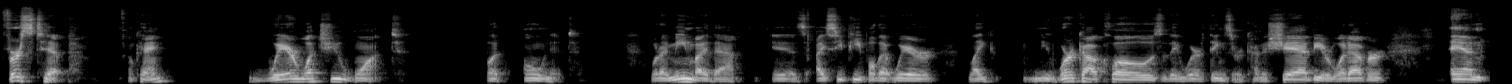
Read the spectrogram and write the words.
First tip, okay? Wear what you want, but own it. What I mean by that is I see people that wear like new workout clothes, or they wear things that are kind of shabby or whatever. And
